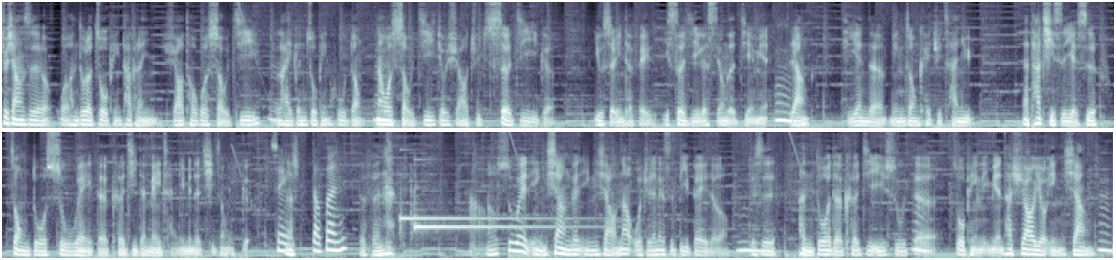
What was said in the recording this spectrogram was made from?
就像是我很多的作品，它可能需要透过手机来跟作品互动，嗯、那我手机就需要去设计一个 user interface，一设计一个使用者界面，嗯、让体验的民众可以去参与。那它其实也是众多数位的科技的美产里面的其中一个，所以得分得分。好，然后数位影像跟音效，那我觉得那个是必备的咯。嗯、就是很多的科技艺术的作品里面，它需要有影像，嗯，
